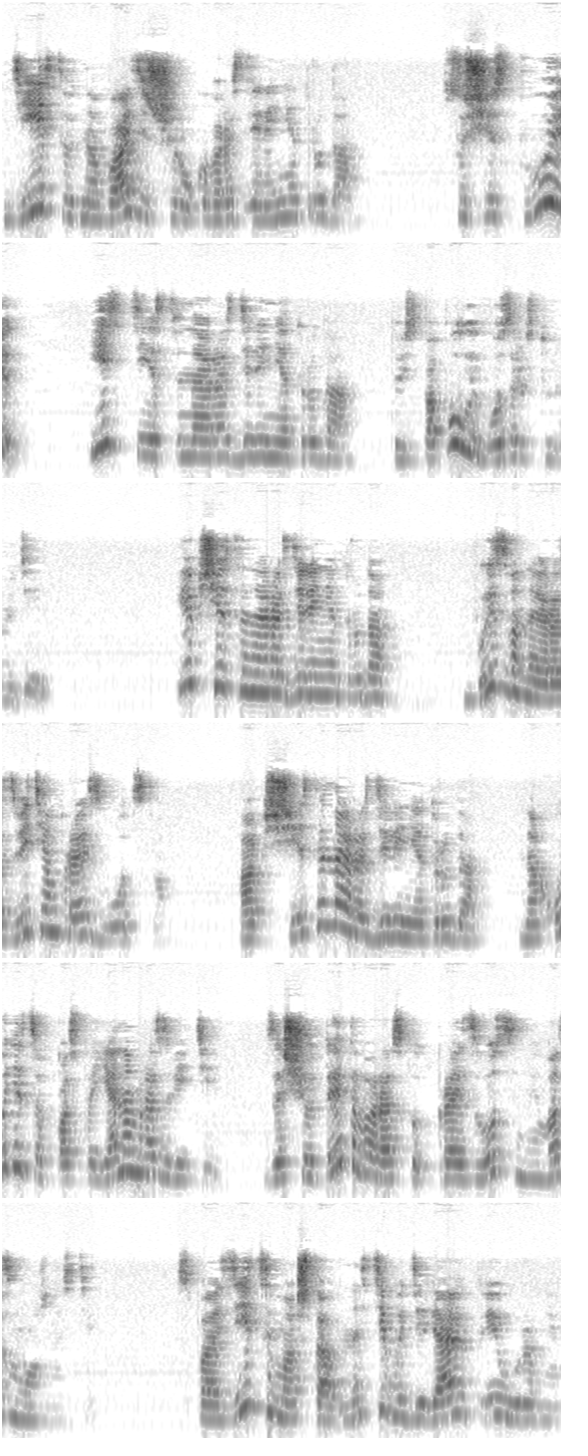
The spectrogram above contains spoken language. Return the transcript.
действуют на базе широкого разделения труда. Существует естественное разделение труда, то есть по полу и возрасту людей. И общественное разделение труда, вызванное развитием производства. общественное разделение труда находится в постоянном развитии. За счет этого растут производственные возможности. С позиции масштабности выделяют три уровня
